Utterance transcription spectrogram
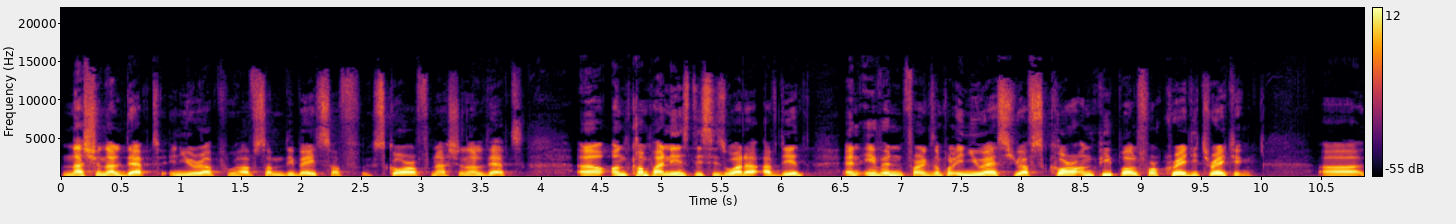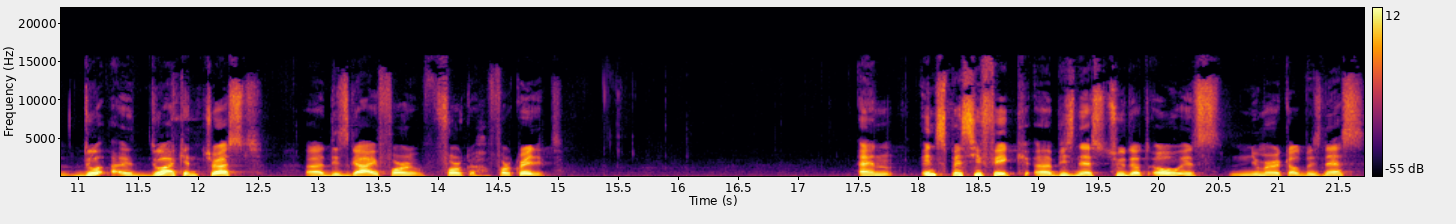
national debt. In Europe, we have some debates of score of national debt. Uh, on companies, this is what I, have did. And even, for example, in US, you have score on people for credit rating. Uh, do, uh, do I can trust uh, this guy for, for, for credit? And in specific, uh, business 2.0 is numerical business.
